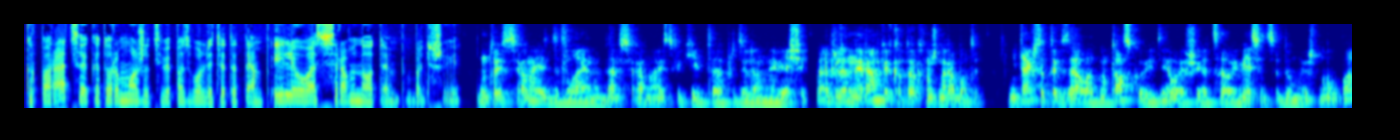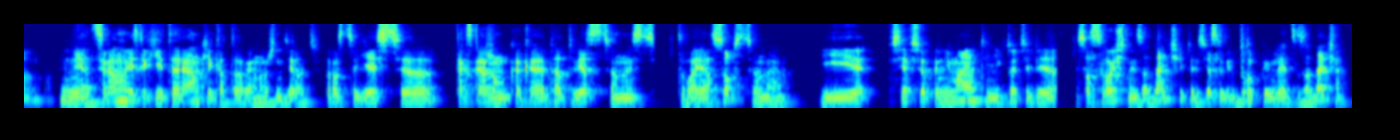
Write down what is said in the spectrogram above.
корпорация, которая может себе позволить этот темп? Или у вас все равно темпы большие? Ну, то есть все равно есть дедлайны, да, все равно есть какие-то определенные вещи, определенные рамки, в которых нужно работать. Не так, что ты взял одну таску и делаешь ее целый месяц и думаешь, ну ладно. Нет, все равно есть какие-то рамки, которые нужно делать. Просто есть, э, так скажем, какая-то ответственность твоя собственная, и все все понимают, и никто тебе со срочной задачей, то есть если вдруг появляется задача,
